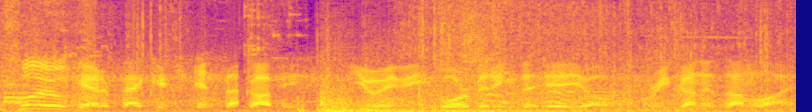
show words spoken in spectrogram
Flyover. Care package inbound. Copy. UAV orbiting the AO. Recon is online.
